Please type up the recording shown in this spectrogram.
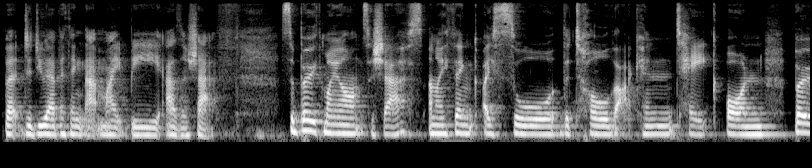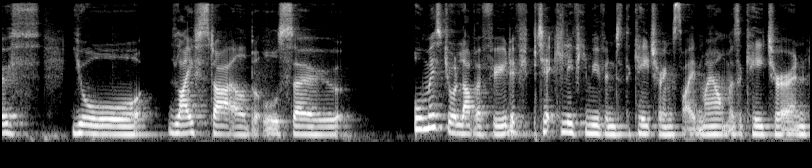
but did you ever think that might be as a chef? So both my aunts are chefs, and I think I saw the toll that can take on both your lifestyle, but also almost your love of food if particularly if you move into the catering side my aunt was a caterer and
